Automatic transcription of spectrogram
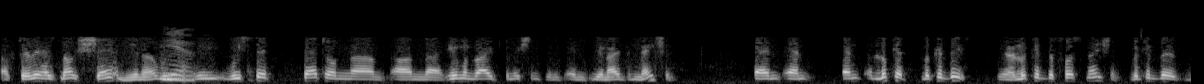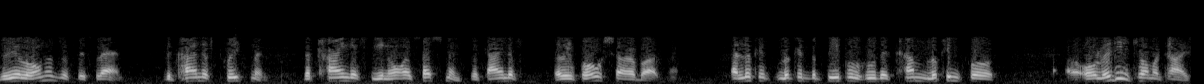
Australia has no shame, you know. We Yeah. we, we sit sat on um, on uh, human rights commissions in, in United Nations, and and and look at look at this. You know, look at the First Nation. Look at the real owners of this land. The kind of treatment, the kind of you know assessment, the kind of reports are about them. And look at look at the people who they come looking for uh, already traumatized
